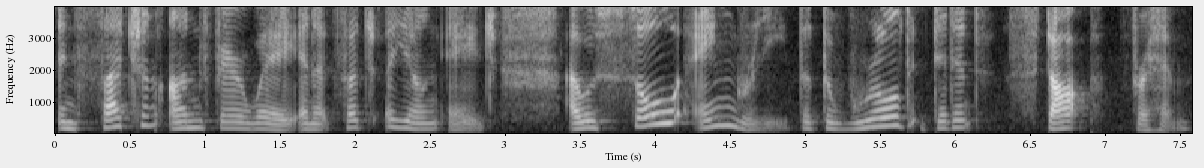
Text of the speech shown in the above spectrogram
in such an unfair way and at such a young age. I was so angry that the world didn't stop for him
